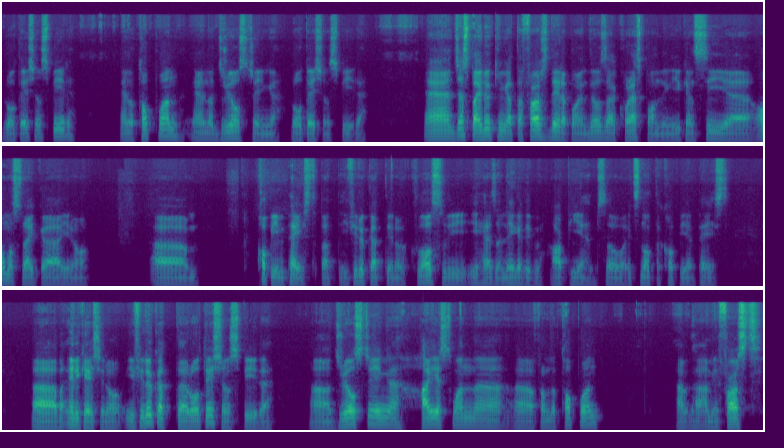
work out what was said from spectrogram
rotation speed, and the top one and a drill string rotation speed. And just by looking at the first data point, those are corresponding. You can see uh, almost like uh, you know um, copy and paste. But if you look at you know closely, it has a negative RPM, so it's not the copy and paste. Uh, but any case, you know, if you look at the rotation speed, uh, drill string highest one uh, uh, from the top one, I mean first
